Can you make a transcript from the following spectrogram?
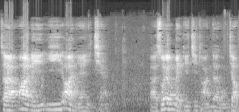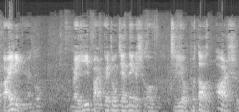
在二零一二年以前，呃，所有美的集团的我们叫白领员工，每一百个中间那个时候只有不到二十，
